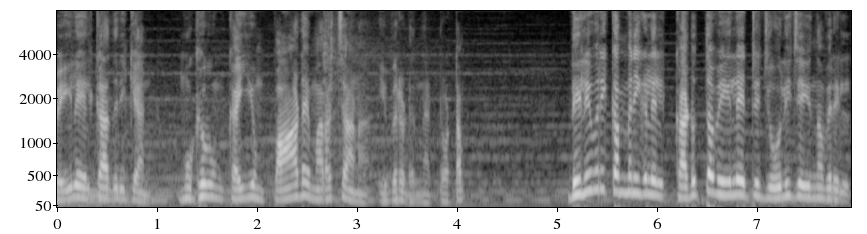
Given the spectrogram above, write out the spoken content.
വെയിലേൽക്കാതിരിക്കാൻ മുഖവും കൈയും പാടെ മറച്ചാണ് ഇവരുടെ നെട്ടോട്ടം. ഡെലിവറി കമ്പനികളിൽ കടുത്ത വെയിലേറ്റ് ജോലി ചെയ്യുന്നവരിൽ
